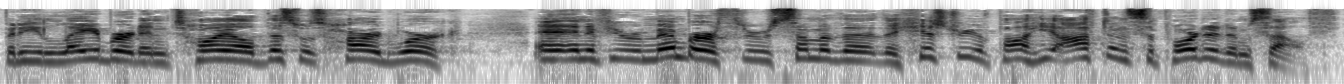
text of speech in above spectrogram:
but he labored and toiled. This was hard work. And, and if you remember through some of the, the history of Paul, he often supported himself.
